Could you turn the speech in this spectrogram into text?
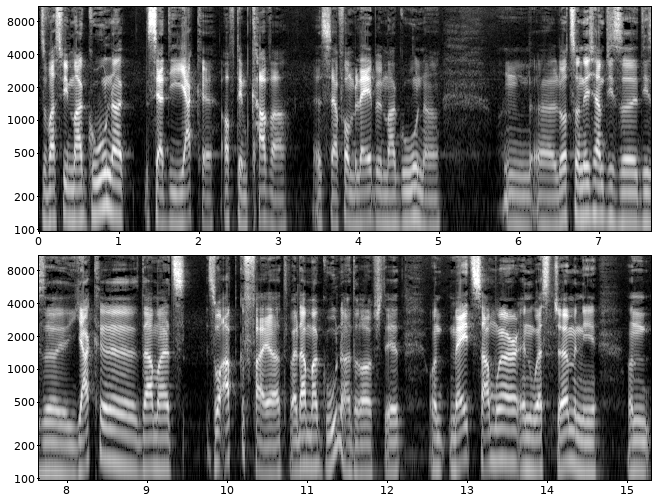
sowas wie Maguna ist ja die Jacke auf dem Cover. Ist ja vom Label Maguna. Und äh, Lutz und ich haben diese, diese Jacke damals so abgefeiert, weil da Maguna draufsteht und Made Somewhere in West Germany. Und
